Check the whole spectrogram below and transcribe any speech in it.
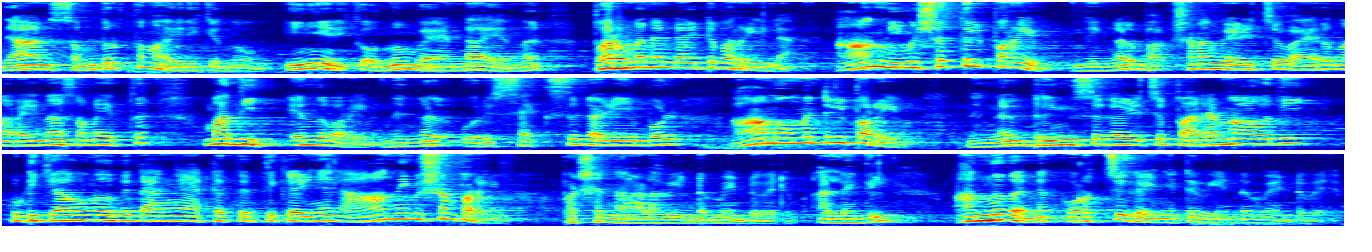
ഞാൻ സംതൃപ്തമായിരിക്കുന്നു. ഇനി എനിക്കൊന്നും വേണ്ട എന്ന് പെർമനന്റ് ആയിട്ട് പറയില്ല. ആ നിമിഷത്തിൽ പറയും നിങ്ങൾ ഭക്ഷണം കഴിച്ച് വയറ് നിറയുന്ന സമയത്ത് മതി എന്ന് പറയും. നിങ്ങൾ ഒരു സെക്സ് കഴിയുമ്പോൾ ആ മൊമെന്റിൽ പറയും. നിങ്ങൾ ഡ്രിങ്ക്സ് കഴിച്ച് പരമാവധി കുടിക്കാവുന്നതിന്റെ അങ്ങേ അറ്റത്ത് എത്തിക്കഴിഞ്ഞാൽ ആ നിമിഷം പറയും. പക്ഷെ നാളെ വീണ്ടും വേണ്ടിവരും അല്ലെങ്കിൽ അന്ന് തന്നെ കുറച്ച് കഴിഞ്ഞിട്ട് വീണ്ടും വേണ്ടിവരും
